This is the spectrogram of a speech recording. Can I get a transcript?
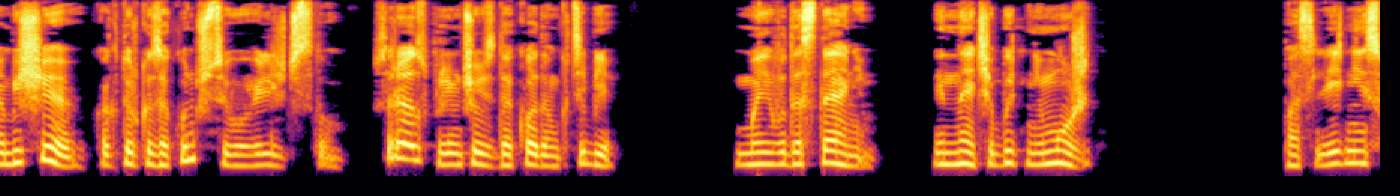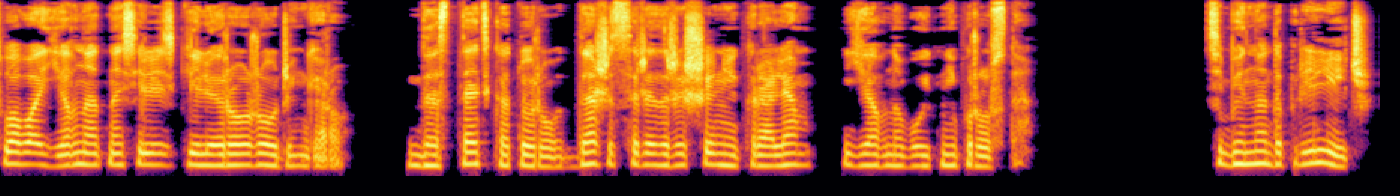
Обещаю, как только закончу с его величеством, сразу примчусь с докладом к тебе. Мы его достанем, иначе быть не может. Последние слова явно относились к Гиллеру Родингеру, достать которого даже с разрешения королям явно будет непросто. Тебе надо прилечь.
